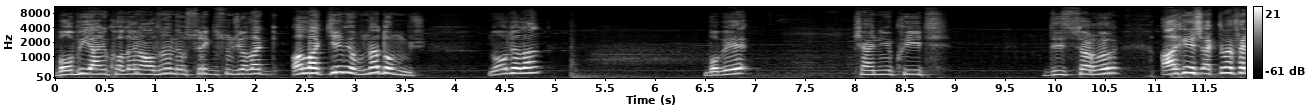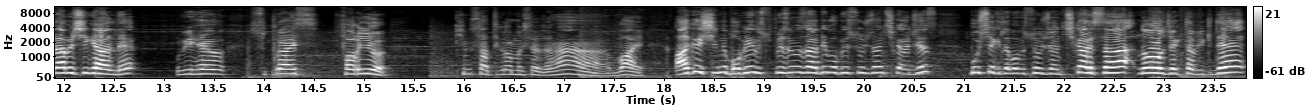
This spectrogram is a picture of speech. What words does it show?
Bobby yani kollarını aldığından beri sürekli sunucuya lag... Allah girmiyor bunlar donmuş. Ne oluyor lan? Bobby Can you quit this server? Arkadaş aklıma fena bir şey geldi. We have surprise for you. Kim sattık olmak istedi? Ha, vay. Arkadaş şimdi Bobby'ye bir sürprizimiz var diye Bobby'yi sunucudan çıkaracağız. Bu şekilde Bobby sunucudan çıkarsa ne olacak tabii ki de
